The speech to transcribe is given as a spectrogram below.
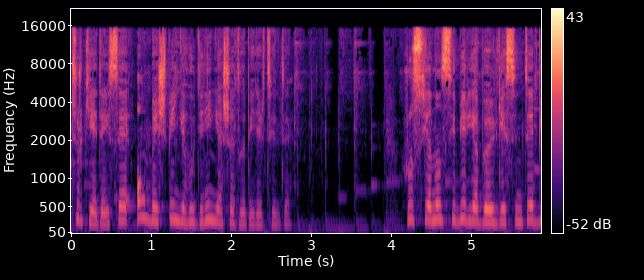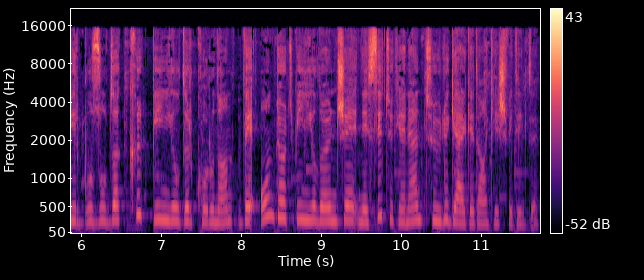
Türkiye'de ise 15 bin Yahudinin yaşadığı belirtildi. Rusya'nın Sibirya bölgesinde bir buzulda 40 bin yıldır korunan ve 14 bin yıl önce nesli tükenen tüylü gergedan keşfedildi.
